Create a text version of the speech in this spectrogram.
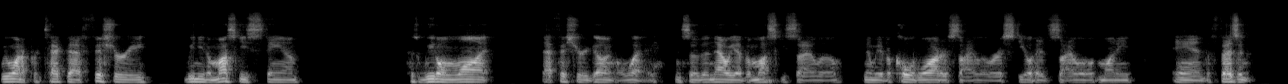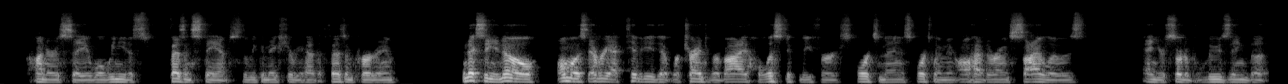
We want to protect that fishery. We need a muskie stamp because we don't want that fishery going away. And so then now we have a muskie silo, then we have a cold water silo or a steelhead silo of money. And the pheasant hunters say, well, we need a pheasant stamp so that we can make sure we have the pheasant program. The next thing you know, almost every activity that we're trying to provide holistically for sportsmen and sportswomen all have their own silos and you're sort of losing the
